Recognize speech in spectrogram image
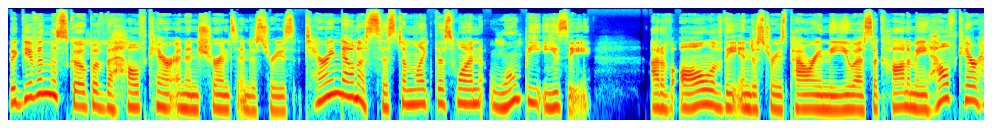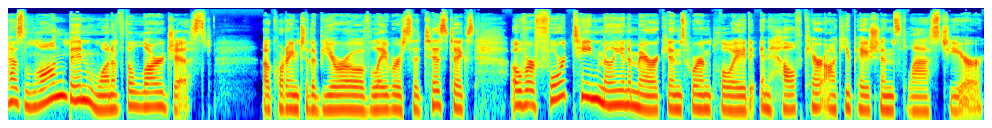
But given the scope of the healthcare and insurance industries, tearing down a system like this one won't be easy. Out of all of the industries powering the U.S. economy, healthcare has long been one of the largest. According to the Bureau of Labor Statistics, over 14 million Americans were employed in healthcare occupations last year.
